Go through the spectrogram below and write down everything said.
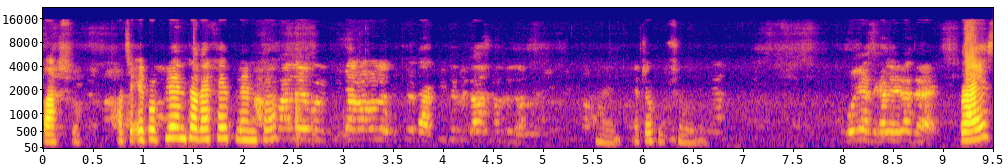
পাঁচশো। আচ্ছা এরপর প্লেনটা দেখাই প্লেনটা হুম এটা খুব সুন্দর। প্রাইস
